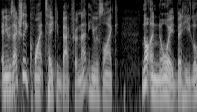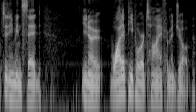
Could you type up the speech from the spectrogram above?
And he was actually quite taken back from that. He was like, not annoyed, but he looked at him and said, you know, why do people retire from a job?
